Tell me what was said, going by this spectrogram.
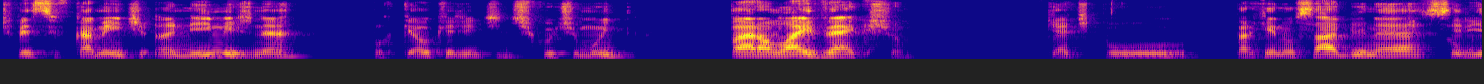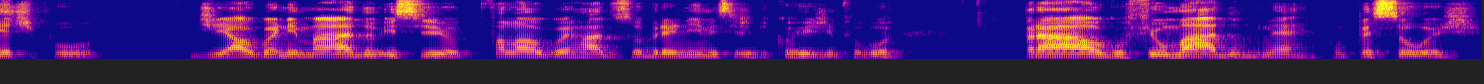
especificamente animes, né? Porque é o que a gente discute muito, para live action. Que é tipo, para quem não sabe, né? Seria tipo de algo animado, e se eu falar algo errado sobre anime, vocês me corrigem, por favor. Para algo filmado, né? Com pessoas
